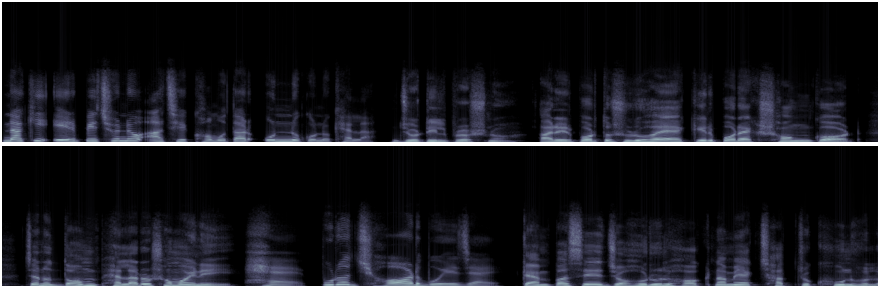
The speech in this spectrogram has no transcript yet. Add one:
নাকি এর পেছনেও আছে ক্ষমতার অন্য কোনো খেলা? জটিল প্রশ্ন আর এরপর তো শুরু হয় একের পর এক সংকট যেন দম ফেলারও সময় নেই। হ্যাঁ পুরো ঝড় বয়ে যায়। ক্যাম্পাসে জহরুল হক নামে এক ছাত্র খুন হল।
